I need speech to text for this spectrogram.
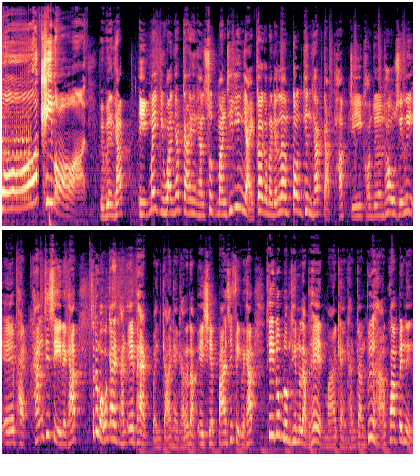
ค้ดคีย์บอร์ดเพื่อนๆครับ อีกไม่กี่วันครับการแข่งขันสุดมันที่ยิ่งใหญ่ก็กำลังจะเริ่มต้นขึ้นครับ กับ PUBG Continental Series APAC ครั้งที่4เลยครับ ซึ่งต้องบอกว่าการแข่งขัน APAC เป็นการแข่งขันระดับเอเชียแปซิฟิกเลยครับ ที่รวบรวมทีมระดับประเทศมาแข่งขันกันเพื่อหาความเป็นหนึ่ง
